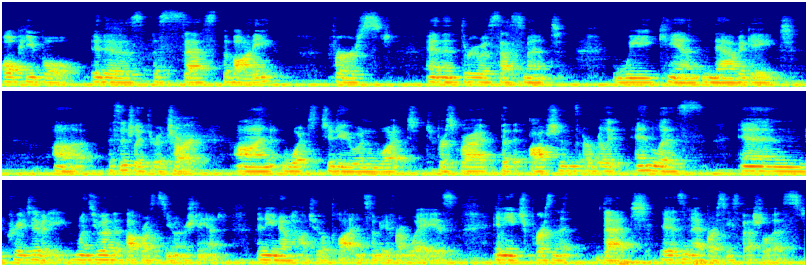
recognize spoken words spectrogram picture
all people. It is assess the body first and then through assessment we can navigate uh, essentially through a chart on what to do and what to prescribe but the options are really endless in creativity once you have the thought process you understand then you know how to apply in so many different ways and each person that, that is an frc specialist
